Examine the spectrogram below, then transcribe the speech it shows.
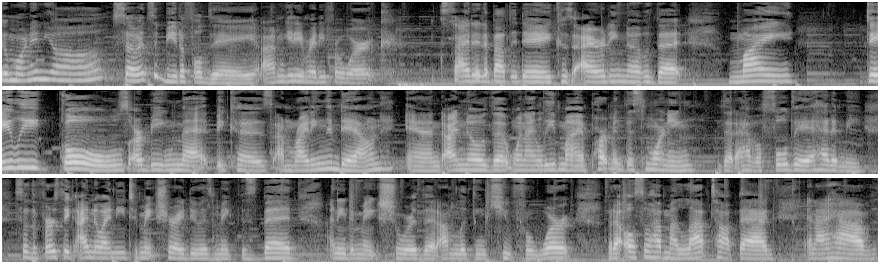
Good morning, y'all. So it's a beautiful day. I'm getting ready for work. Excited about the day because I already know that my daily goals are being met because I'm writing them down and I know that when I leave my apartment this morning that I have a full day ahead of me. So the first thing I know I need to make sure I do is make this bed. I need to make sure that I'm looking cute for work, but I also have my laptop bag and I have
